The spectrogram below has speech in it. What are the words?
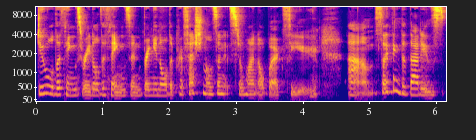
do all the things, read all the things, and bring in all the professionals, and it still might not work for you. Yeah. Um, so I think that that is.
